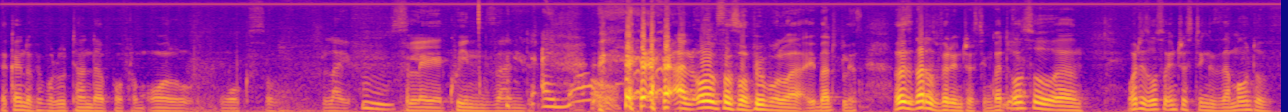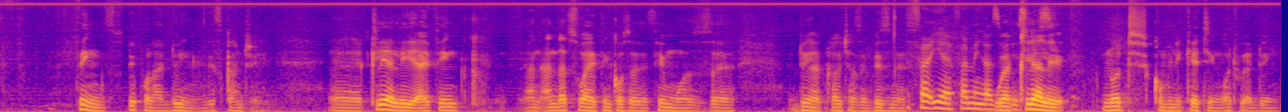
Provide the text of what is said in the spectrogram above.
the kind of people who turned up are from all walks of life, slay queens and I know. and all sorts of people were in that place. That was, that was very interesting. But Yeah. also, um, what is also interesting is the amount of things people are doing in this country. Uh, clearly, I think, and, and that's why I think also the theme was uh, doing agriculture as a business. Yeah, farming as a we're business. clearly not communicating what we are doing.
